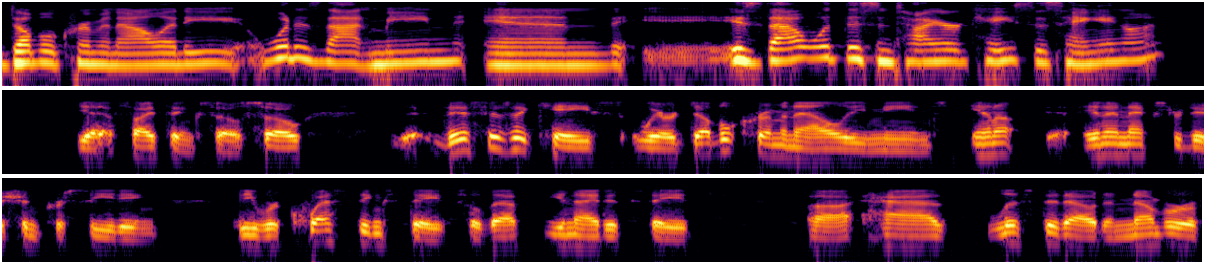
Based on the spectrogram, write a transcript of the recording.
double criminality. What does that mean? And is that what this entire case is hanging on? Yes, I think so. So, this is a case where double criminality means in, a, in an extradition proceeding, the requesting state, so that's the United States, uh, has listed out a number of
